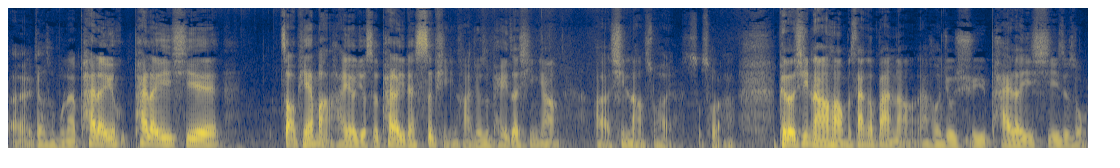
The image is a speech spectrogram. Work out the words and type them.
呃，叫什么呢？拍了一拍了一些照片嘛，还有就是拍了一段视频哈，就是陪着新娘啊，新郎说好说错了啊，陪着新郎哈，我们三个伴郎，然后就去拍了一些这种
